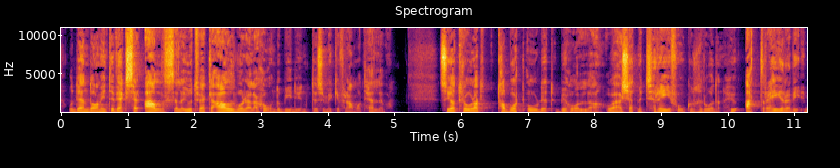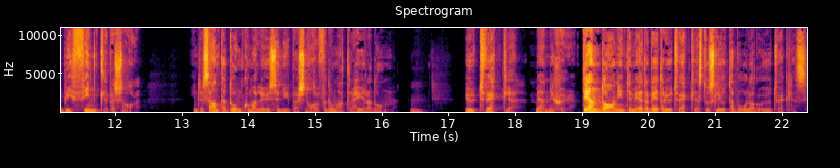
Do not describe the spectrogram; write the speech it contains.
Och den dagen vi inte växer alls eller utvecklar all vår relation, då blir det ju inte så mycket framåt heller. Va? Så jag tror att ta bort ordet behålla och ersätt med tre fokusområden. Hur attraherar vi befintlig personal? Intressant att de kommer att lösa ny personal för de attraherar dem. Utveckla människor. Den dagen inte medarbetare utvecklas, då slutar bolag att utvecklas.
